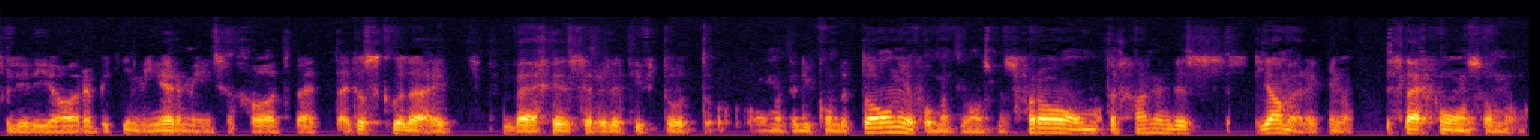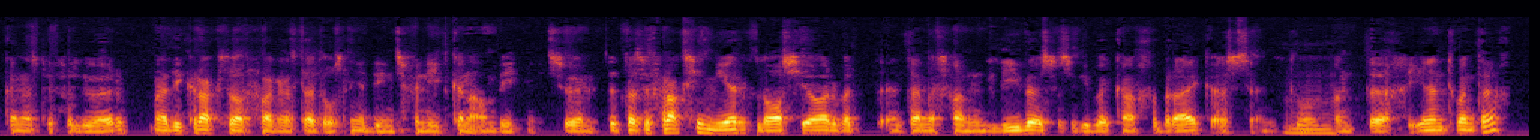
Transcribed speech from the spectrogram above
verlede jare 'n bietjie meer mense gehad wat uit ons skole uit weg is relatief tot omdat hulle nie kon betaal nie of omdat hulle ons misvra om te gaan en dis jammer. Ek bedoel dit is sleg vir ons om om kinders te verloor maar die kraks daarvan is dat ons nie 'n diens verniet kan aanbied nie. So dit was 'n fraksie meer laas jaar wat in terme van liewe soos ek die woord kan gebruik as in 2021 mm.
